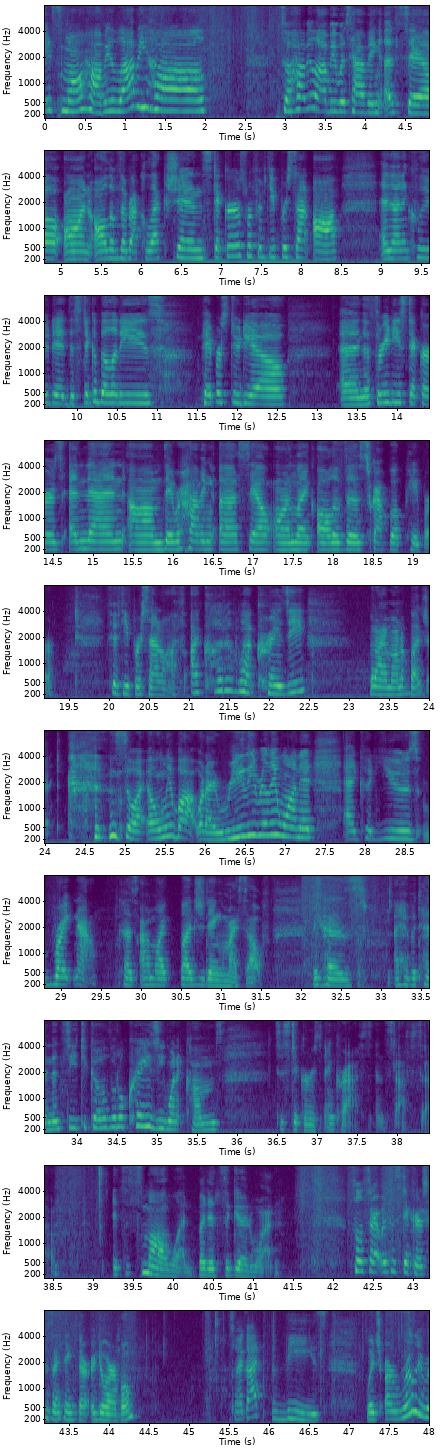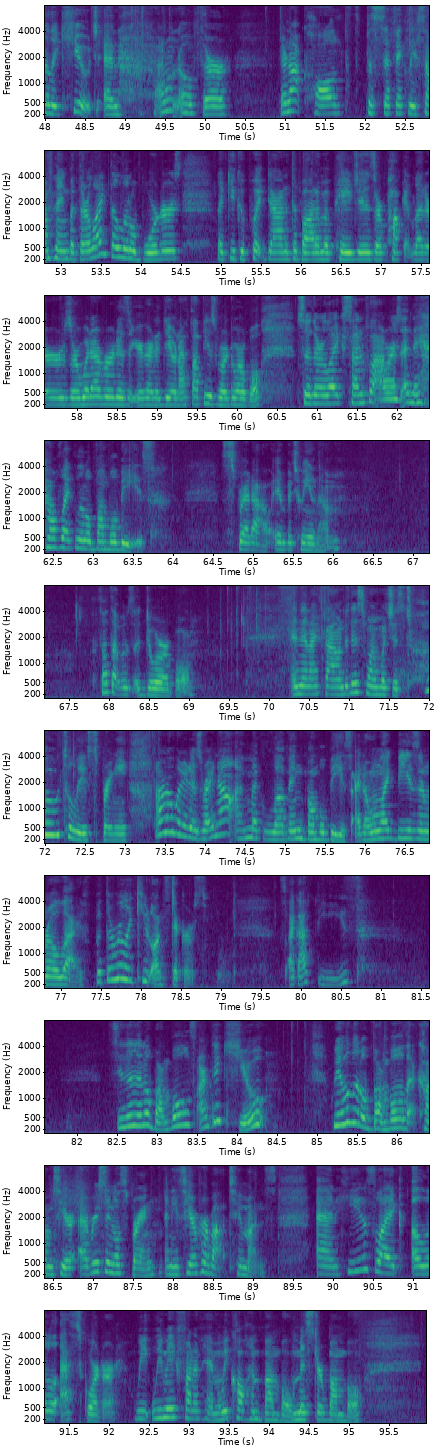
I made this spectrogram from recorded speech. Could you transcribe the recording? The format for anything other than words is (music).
a small Hobby Lobby haul. So Hobby Lobby was having a sale on all of the recollection stickers were 50% off and that included the stickabilities, Paper Studio, and the 3D stickers and then um, they were having a sale on like all of the scrapbook paper 50% off. I could have went crazy but I'm on a budget. (laughs) so I only bought what I really, really wanted and could use right now because I'm like budgeting myself because I have a tendency to go a little crazy when it comes to stickers and crafts and stuff. So it's a small one, but it's a good one. So we'll start with the stickers because I think they're adorable. So I got these, which are really, really cute. And I don't know if they're they're not called specifically something, but they're like the little borders like you could put down at the bottom of pages or pocket letters or whatever it is that you're going to do. And I thought these were adorable. So they're like sunflowers and they have like little bumblebees spread out in between them. I thought that was adorable. And then I found this one, which is totally springy. I don't know what it is. Right now, I'm like loving bumblebees. I don't like bees in real life, but they're really cute on stickers. I got these. See the little bumbles? Aren't they cute? We have a little bumble that comes here every single spring, and he's here for about two months. And he is like a little escorter. We, we make fun of him, and we call him Bumble, Mr. Bumble.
